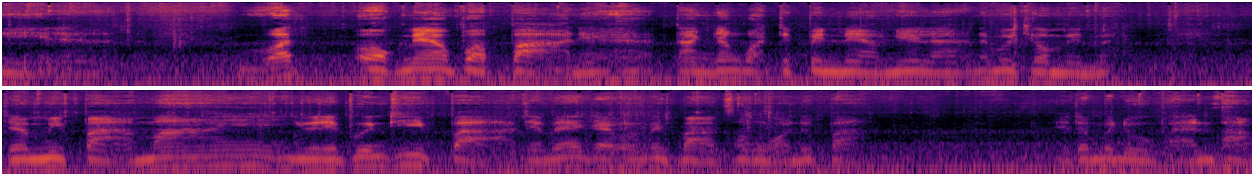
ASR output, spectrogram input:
นี่นะ วัด ออกแนวป่าป่าเนี่ยฮะต่างจังหวัดจะเป็นแนวนี้แหละท่านผู้ชมเห็นไหมจะมีป่าไม้อยู่ในพื้นที่ป่าแต่ไม่แน่ใจว่าเป็นป่าสงวนหรือเปล่าเดี๋ยวต้องไปดูแผนผัง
